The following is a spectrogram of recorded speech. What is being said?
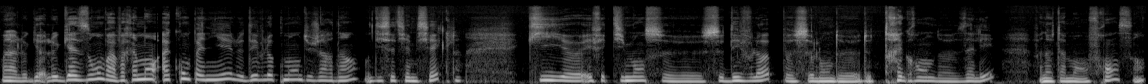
Voilà, le, gazon va vraiment accompagner le développement du jardin au XVIIe siècle, qui euh, effectivement se, développe selon de, très grandes allées, enfin, notamment en France. Hein,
